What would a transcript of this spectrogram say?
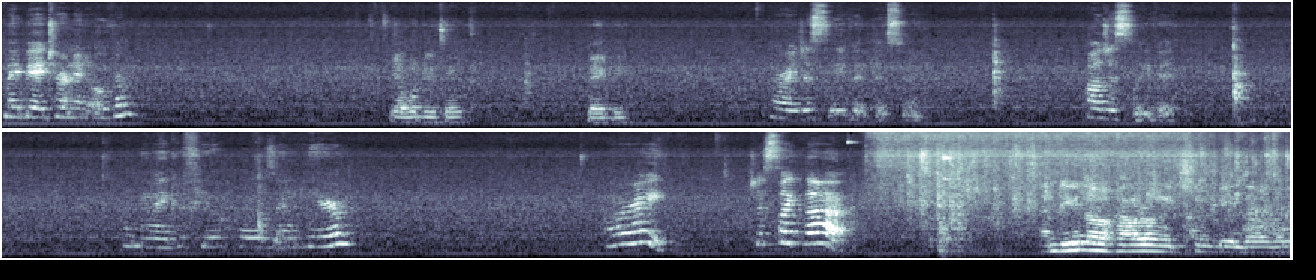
maybe I turn it over. Yeah, what do you think? Maybe. Or I just leave it this way. I'll just leave it. Let me make a few holes in here. Alright, just like that. And do you know how long it should be in the oven?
